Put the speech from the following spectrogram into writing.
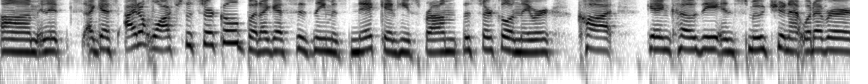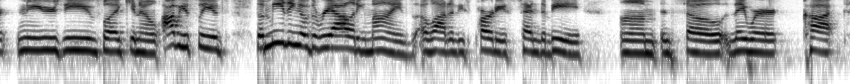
Um, and it's, I guess, I don't watch The Circle, but I guess his name is Nick and he's from The Circle and they were caught getting cozy and smooching at whatever New Year's Eve, like, you know, obviously it's the meeting of the reality minds. A lot of these parties tend to be Um, and so they were caught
